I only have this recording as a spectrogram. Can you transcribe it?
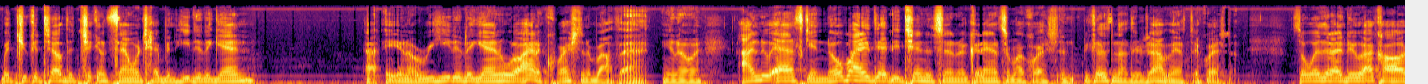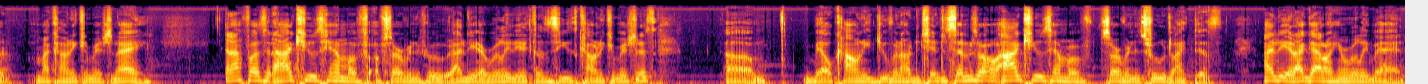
but you could tell the chicken sandwich had been heated again. Uh, you know, reheated again. Well, I had a question about that. You know, I knew asking nobody at that detention center could answer my question because it's not their job to answer the question. So what did I do? I called my county commissioner, hey, and I fussed I accused him of, of serving the food. I did, I really did, because he's county commissioner, um, Bell County Juvenile Detention Center. So I accused him of serving his food like this. I did. I got on him really bad.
